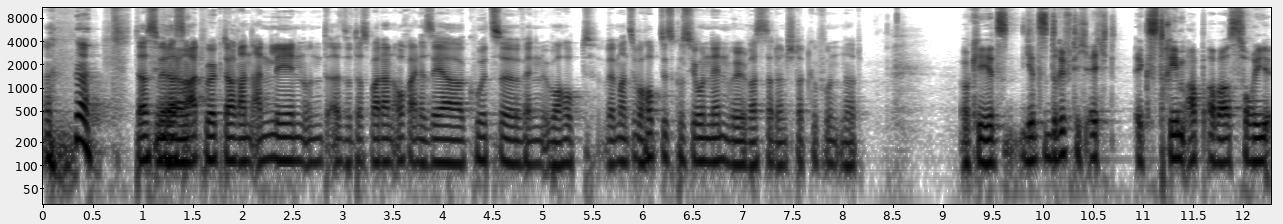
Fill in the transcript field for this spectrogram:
dass wir Ja. das Artwork daran anlehnen und also das war dann auch eine sehr kurze, wenn überhaupt, wenn man es überhaupt Diskussion nennen will, was da dann stattgefunden hat. Okay, jetzt, jetzt drifte ich echt extrem ab, aber sorry,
